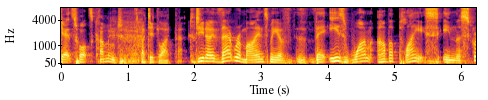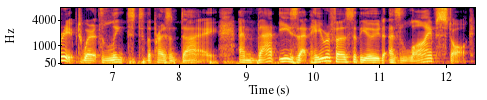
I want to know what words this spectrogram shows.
gets what's coming to him. I did like that. Do you know that reminds me of there is one other place in the script where it's linked to the present day, and that is that he refers to the ood as livestock,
